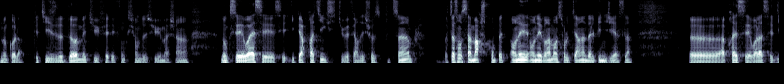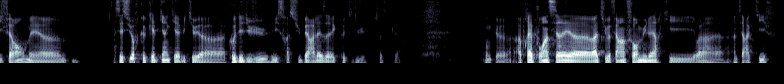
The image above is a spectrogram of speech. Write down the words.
Donc voilà, tu utilises le DOM et tu fais des fonctions dessus, machin. Donc c'est ouais, c'est hyper pratique si tu veux faire des choses toutes simples. De toute façon, ça marche complètement. On est, on est vraiment sur le terrain d'AlpineJS là. après, c'est voilà, c'est différent, mais c'est sûr que quelqu'un qui est habitué à coder du Vue, il sera super à l'aise avec Petite Vue, ça c'est clair. Donc euh, après, pour insérer, euh, tu veux faire un formulaire qui, voilà, interactif,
